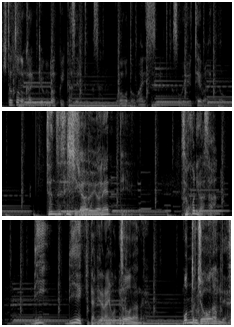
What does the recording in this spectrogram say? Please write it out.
人との関係をうまくいかせるとかさ物事を前に進めるとかそういうテーマだけど全然センス違うよねっていう。そこにはさ利利益だけじゃないもんねそうなのよ。もっと情なんだよね。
